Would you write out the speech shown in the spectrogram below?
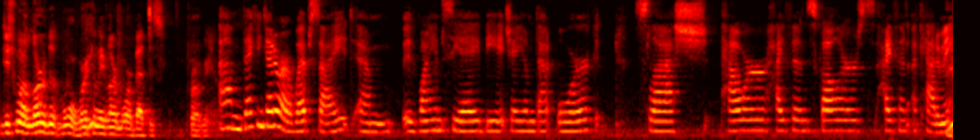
just want to learn a bit more, where can they learn more about this program? Um, they can go to our website, um, ymcabham.org slash power hyphen scholars hyphen academy.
